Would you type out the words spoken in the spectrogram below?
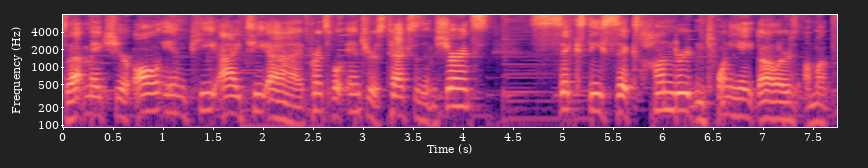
So that makes your all in PITI, principal, interest, taxes, insurance, $6,628 a month.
